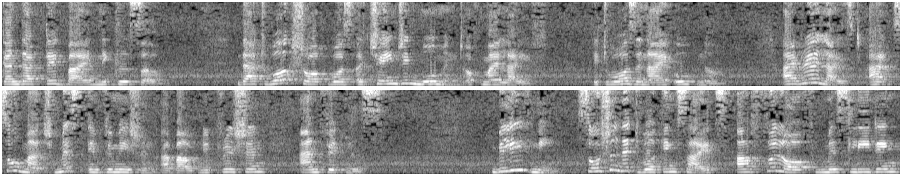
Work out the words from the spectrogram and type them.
conducted by Nikhil sir. That workshop was a changing moment of my life. It was an eye opener. I realized I had so much misinformation about nutrition and fitness. Believe me, social networking sites are full of misleading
